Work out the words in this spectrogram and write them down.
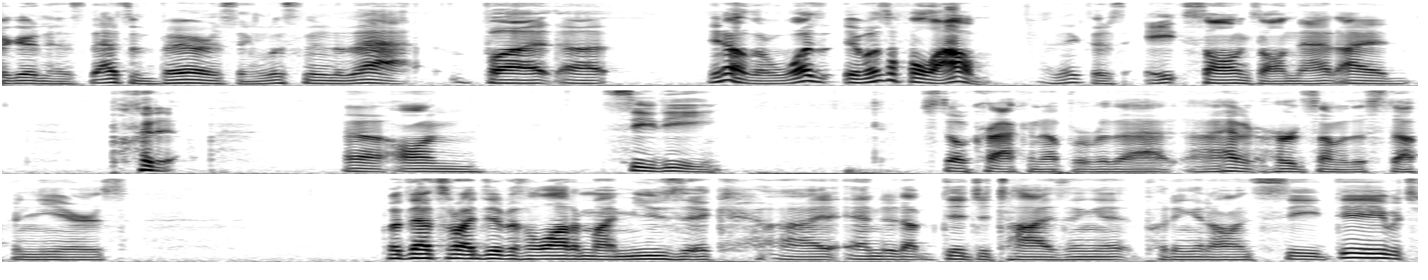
My goodness, that's embarrassing listening to that. But uh, you know, there was it was a full album. I think there's eight songs on that. I had put it uh, on CD. Still cracking up over that. I haven't heard some of this stuff in years. But that's what I did with a lot of my music. I ended up digitizing it, putting it on CD, which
